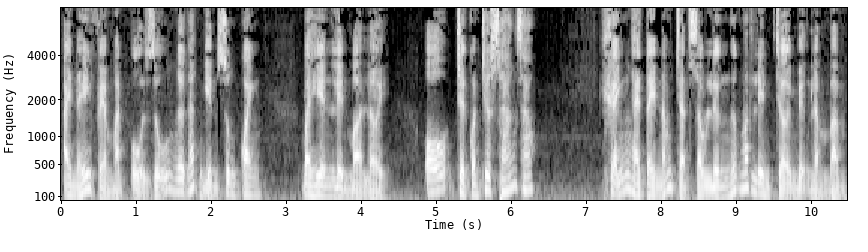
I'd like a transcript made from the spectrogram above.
ai nấy về mặt ủ rũ ngơ ngác nhìn xung quanh. Bà Hiền liền mở lời. Ồ, trời còn chưa sáng sao? Khánh hai tay nắm chặt sau lưng ngước mắt lên trời miệng lẩm bẩm.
